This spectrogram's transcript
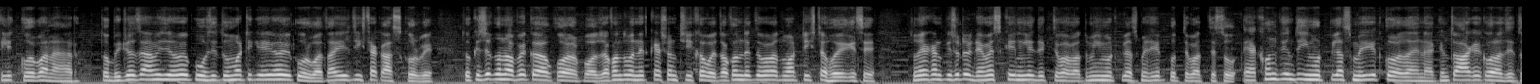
click করবা না আর। তো ভিডিওতে আমি যেভাবে করছি তোমরা ঠিক এইভাবে করবা, তাই এই টিক্সটা কাজ করবে। তো কিছুক্ষণ অপেক্ষা করার পর, যখন তোমার নেট কানেকশন ঠিক হবে, তখন দেখতে পারবা তোমার টিক্সটা হয়ে গেছে। তুমি এখন কিছুটা ড্যামেজ কিনলে দেখতে পারবা তুমি ইমোট প্লাস মেডিকেট করতে পারতেছো। এখন কিন্তু ইমোট প্লাস মেডিকেট করা যায় না, কিন্তু আগে করা যেত।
